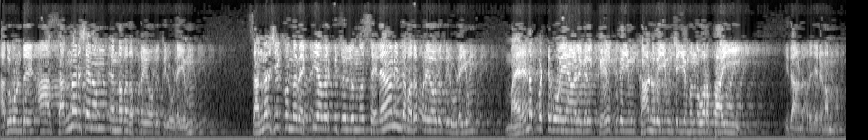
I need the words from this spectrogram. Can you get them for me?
അതുകൊണ്ട് ആ സന്ദർശനം എന്ന പദപ്രയോഗത്തിലൂടെയും സന്ദർശിക്കുന്ന വ്യക്തി അവർക്ക് ചൊല്ലുന്ന സലാമിന്റെ പദപ്രയോഗത്തിലൂടെയും മരണപ്പെട്ടു പോയ ആളുകൾ കേൾക്കുകയും കാണുകയും ചെയ്യുമെന്ന് ഉറപ്പായി. ഇതാണ് പ്രചരണം.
